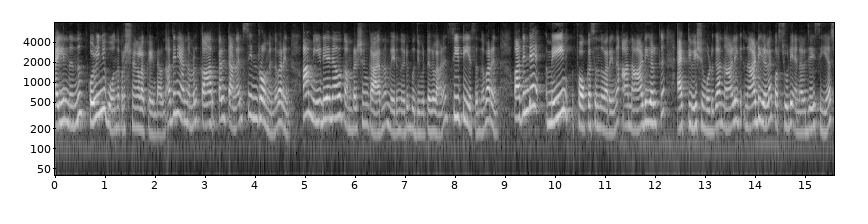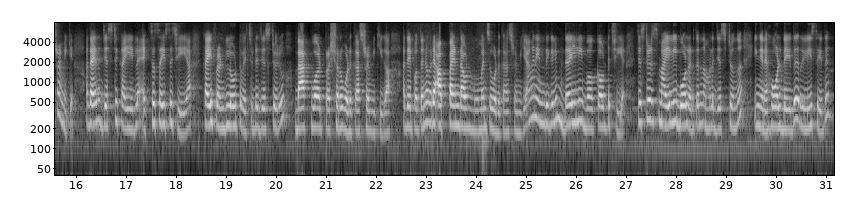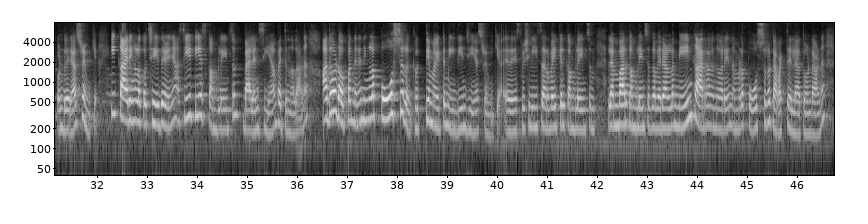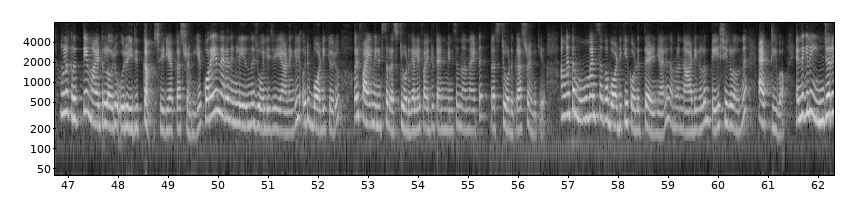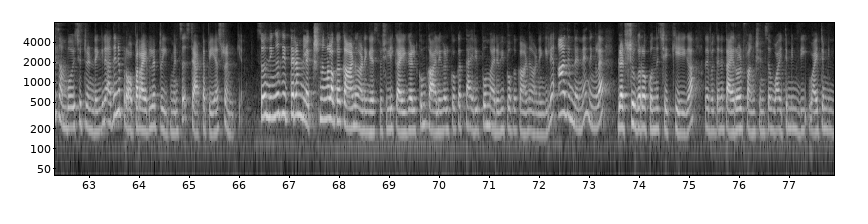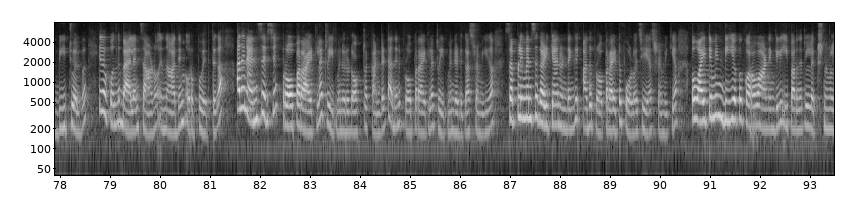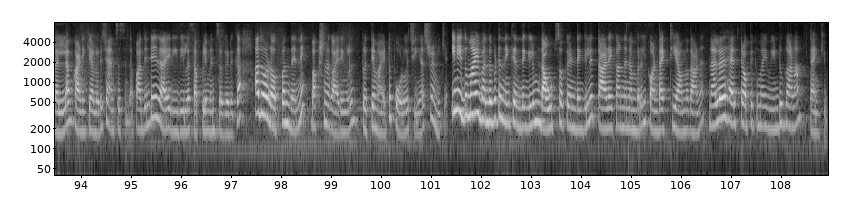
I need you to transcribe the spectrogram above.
കയ്യിൽ നിന്നും കൊഴിഞ്ഞു പോകുന്ന പ്രശ്നങ്ങളൊക്കെ ഉണ്ടാകുന്നത് അതിനെയാണ് നമ്മൾ കാർപ്പൽ ടണൽ സിൻഡ്രോം എന്ന് പറയുന്നത്. ആ മീഡിയ നെർവ് കംപ്രഷൻ കാരണം വരുന്ന ഒരു ബുദ്ധിമുട്ടുകളാണ് സി ടി എസ് എന്ന് പറയുന്നത്. അപ്പോൾ അതിന്റെ മെയിൻ ഫോക്കസ് എന്ന് പറയുന്നത് ആ നാടികൾക്ക് ആക്ടിവേഷൻ കൊടുക്കുക നാളി നാടികളെ കുറച്ചുകൂടി എനർജൈസ് ചെയ്യാൻ ശ്രമിക്കുക. അതായത് ജസ്റ്റ് കയ്യിൽ എക്സസൈസ് ചെയ്യുക കൈ ഫ്രണ്ടിലോട്ട് വെച്ചിട്ട് ജസ്റ്റ് ഒരു ബാക്ക്വേർഡ് പ്രഷർ കൊടുക്കാൻ ശ്രമിക്കുക. അതേപോലെ തന്നെ ഒരു അപ്പ് ആൻഡ് ഡൗൺ മൂവ്മെന്റ്സ് കൊടുക്കാൻ ശ്രമിക്കുക. അങ്ങനെ എന്തെങ്കിലും ഡെയിലി വർക്കൗട്ട് ചെയ്യുക. ജസ്റ്റ് ഒരു സ്മൈലി ബോൾ എടുത്തിട്ട് നമ്മൾ ജസ്റ്റ് ഒന്ന് ഇങ്ങനെ ഹോൾഡ് ചെയ്ത് റിലീസ് ചെയ്ത് കൊണ്ടുവരാൻ ശ്രമിക്കുക. ഈ കാര്യങ്ങളൊക്കെ ചെയ്തു കഴിഞ്ഞാൽ സി ടി എസ് കംപ്ലയിൻസും ബാലൻസ് ചെയ്യാൻ പറ്റുന്നതാണ്. അതോടൊപ്പം തന്നെ നിങ്ങളെ പോസ്ചർ കൃത്യമായിട്ട് മെയിന്റെയിൻ ചെയ്യാൻ ശ്രമിക്കുക. എസ്പെഷ്യലി ഈ സർവൈക്കൽ കംപ്ലയിൻസും ലംബാർ കംപ്ലയിൻസും ഒക്കെ വരാനുള്ള മെയിൻ കാരണം എന്ന് പറയുന്നത് നമ്മളെ പോസ്റ്റർ കറക്റ്റ് അല്ലാത്തതുകൊണ്ടാണ്. നിങ്ങൾ കൃത്യമായിട്ടുള്ള ഒരു ഒരു ഇരുത്തം ശരിയാക്കാൻ ശ്രമിക്കുക. കുറേ നേരം നിങ്ങൾ ഇരുന്ന് ജോലി ചെയ്യുകയാണെങ്കിൽ ഒരു ബോഡിക്ക് ഒരു ഒരു ഫൈവ് മിനിറ്റ്സ് റെസ്റ്റ് കൊടുക്കുക. അല്ലെങ്കിൽ ഫൈവ് ടു ടെൻ മിനിറ്റ്സ് നന്നായിട്ട് റെസ്റ്റ് കൊടുക്കാൻ ശ്രമിക്കുക. അങ്ങനത്തെ മൂവ്മെന്റ്സ് ഒക്കെ ബോഡിക്ക് കൊടുത്തു കഴിഞ്ഞാൽ നമ്മളെ നാടികളും പേശികളും ഒന്ന് ആക്റ്റീവ് ആവും. എന്തെങ്കിലും ഇഞ്ചുറി സംഭവിച്ചിട്ടുണ്ടെങ്കിൽ അതിന് പ്രോപ്പറായിട്ടുള്ള ട്രീറ്റ്മെന്റ്സ് സ്റ്റാർട്ടപ്പ് ചെയ്യാൻ ശ്രമിക്കുക. സോ നിങ്ങൾക്ക് ഇത്തരം ലക്ഷണങ്ങളൊക്കെ കാണുകയാണെങ്കിൽ എസ്പെഷ്യലി കൈകൾക്കും കാലുകൾക്കൊക്കെ തരിപ്പും മരവിപ്പും ഒക്കെ കാണുവാണെങ്കിൽ ആദ്യം തന്നെ നിങ്ങളെ ബ്ലഡ് ഷുഗറൊക്കെ ഒന്ന് ചെക്ക് ചെയ്യുക. അതേപോലെ തന്നെ thyroid functions vitamin D vitamin B twelve ഇതൊക്കെ ഒന്ന് ബാലൻസ് ആണോ എന്ന് ആദ്യം ഉറപ്പ് വരുത്തുക. അതിനനുസരിച്ച് പ്രോപ്പർ ആയിട്ടുള്ള ട്രീറ്റ്മെന്റ് ഒരു ഡോക്ടറെ കണ്ടിട്ട് അതിന് പ്രോപ്പർ ആയിട്ടുള്ള ട്രീറ്റ്മെന്റ് എടുക്കാൻ ശ്രമിക്കുക. സപ്ലിമെന്റ്സ് കഴിക്കാനുണ്ടെങ്കിൽ അത് പ്രോപ്പറായിട്ട് ഫോളോ ചെയ്യാൻ ശ്രമിക്കുക. അപ്പോൾ വൈറ്റമിൻ ഡി ഒക്കെ കുറവാണെങ്കിൽ ഈ പറഞ്ഞിട്ടുള്ള ലക്ഷണങ്ങളെല്ലാം കാണിക്കാനുള്ള ഒരു ചാൻസസ് ഉണ്ട്. അപ്പോൾ അതിന്റെതായ രീതിയിലുള്ള സപ്ലിമെന്റ്സ് ഒക്കെ എടുക്കുക. അതോടൊപ്പം തന്നെ ഭക്ഷണ കാര്യങ്ങളും കൃത്യമായിട്ട് ഫോളോ ചെയ്യാൻ ശ്രമിക്കുക. ഇനി ഇതുമായി ബന്ധപ്പെട്ട് നിങ്ങൾക്ക് എന്തെങ്കിലും ഡൗട്ട്സ് ഒക്കെ ഉണ്ടെങ്കിൽ താഴെ കാണുന്ന നമ്പറിൽ കോൺടാക്ട് ചെയ്യാവുന്നതാണ്. നല്ലൊരു ഹെൽത്ത് ടോപ്പിക്കുമായി വീണ്ടും കാണാം. താങ്ക്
